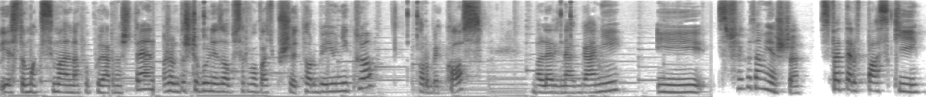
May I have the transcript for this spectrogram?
jest to maksymalna popularność trendu. Możemy to szczególnie zaobserwować przy torbie Uniqlo, torbie COS, balerinach Gani, i z czego tam jeszcze? Sweter w paski.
